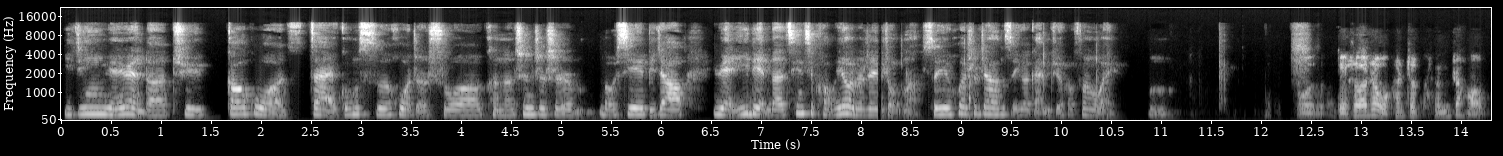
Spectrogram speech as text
已经远远的去高过在公司，或者说可能甚至是某些比较远一点的亲戚朋友的这种了。所以会是这样子一个感觉和氛围，嗯。我对说到这，我看这可能正好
